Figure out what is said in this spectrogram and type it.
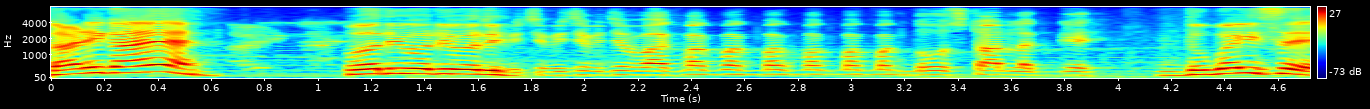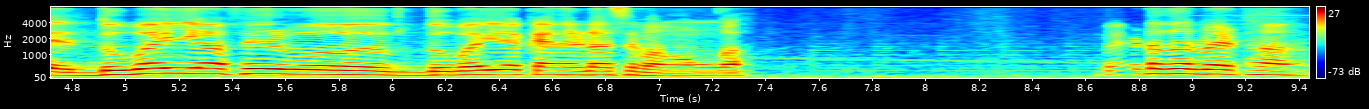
गाड़ी कहाँ है? Worry worry worry. पीछे पीछे पीछे भाग भाग भाग भाग भाग भाग भाग दो स्टार लग गए। दुबई से दुबई या फिर वो दुबई या कनाडा से मंगाऊँगा बैठ उधर बैठा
